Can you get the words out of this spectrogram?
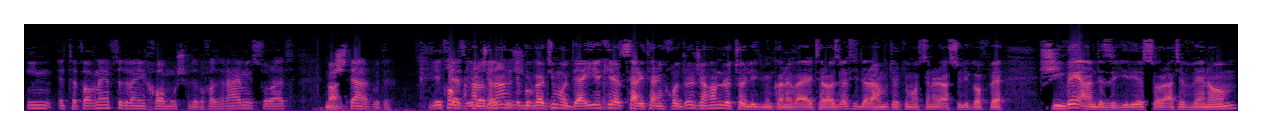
این اتفاق نیفتاده و این خاموش بوده به خاطر همین سرعت بله. بیشتر بوده. یکی خب از همچنان بوگاتی مدعیه که سریعترین خودرو جهان رو تولید می‌کنه و اعتراضاتی داره. همونطور که محسن رسولی گفت به شیوه اندازه‌گیری سرعت ونوم.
